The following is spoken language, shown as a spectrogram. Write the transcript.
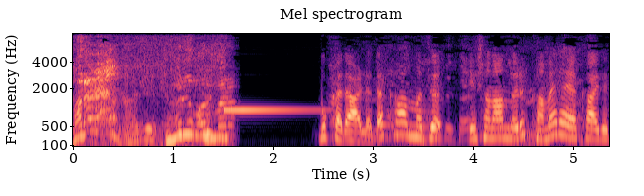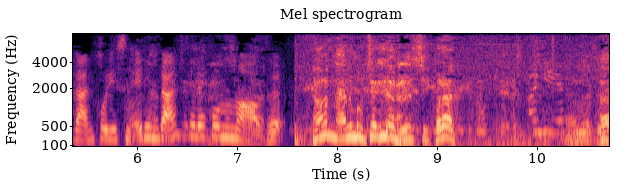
Bana ne? Küfürlü konuşma. Bu kadarla da kalmadı. Yaşananları kameraya kaydeden polisin elinden telefonunu aldı. Tamam elimi çekeceğim. Bırak. Ha.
